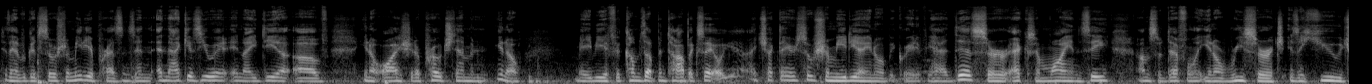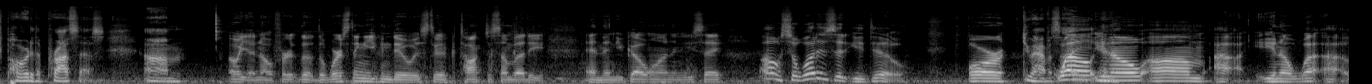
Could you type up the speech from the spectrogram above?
Do they have a good social media presence? And and that gives you a, an idea of you know oh i should approach them and you know maybe if it comes up in topics say oh yeah i checked out your social media you know it'd be great if you had this or x and y and z. Um, so definitely you know research is a huge part of the process. Um, Oh yeah, no. For the the worst thing you can do is to talk to somebody, and then you go on and you say, "Oh, so what is it you do?" Or Do you have a site? well, you Yeah. know, um, uh, you know what, uh,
